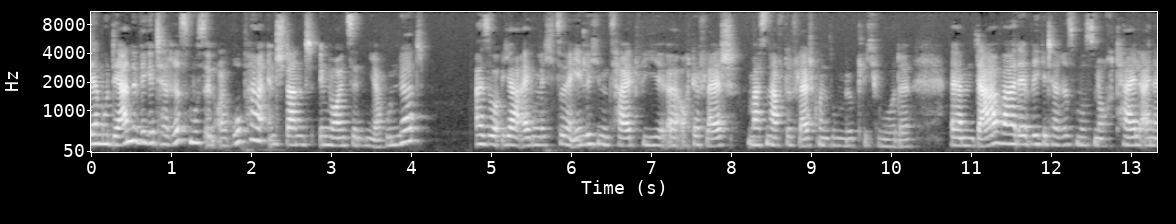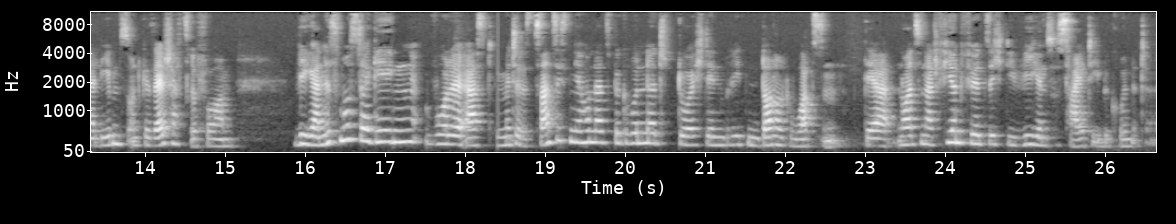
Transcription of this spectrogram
Der moderne Vegetarismus in Europa entstand im 19. Jahrhundert. Also ja, eigentlich zu einer ähnlichen Zeit, wie äh, auch der Fleisch, massenhafte Fleischkonsum möglich wurde. Ähm, da war der Vegetarismus noch Teil einer Lebens- und Gesellschaftsreform. Veganismus dagegen wurde erst Mitte des 20. Jahrhunderts begründet durch den Briten Donald Watson, der 1944 die Vegan Society begründete.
